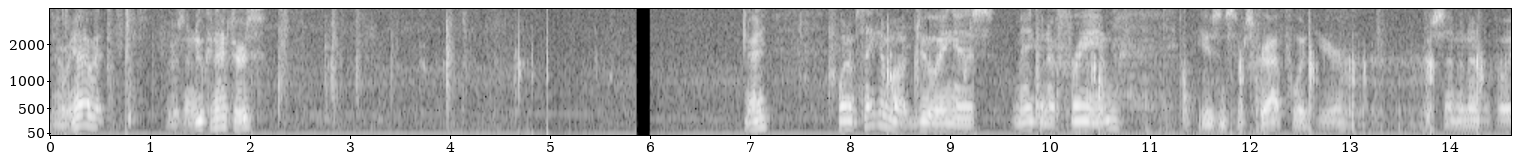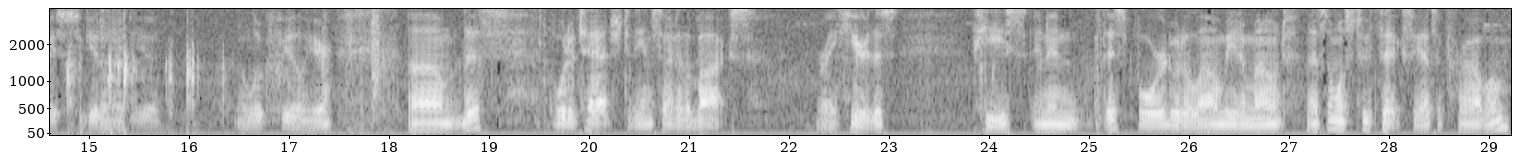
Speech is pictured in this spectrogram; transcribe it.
There we have it. There's our new connectors. Ready? What I'm thinking about doing is making a frame using some scrap wood here. Just sending out a vise to get an idea, the look feel here. Um, this would attach to the inside of the box right here, this piece, and then this board would allow me to mount, that's almost too thick, see that's a problem.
